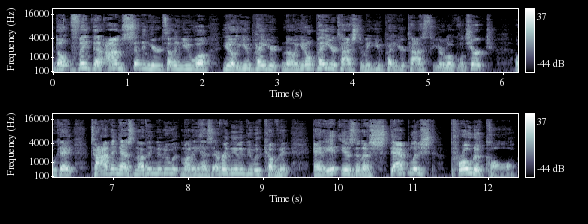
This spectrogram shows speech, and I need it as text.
don't think that I'm sitting here telling you, well, you know, you pay your no, you don't pay your tithes to me. You pay your tithes to your local church. Okay? Tithing has nothing to do with money, has everything to do with covenant, and it is an established protocol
